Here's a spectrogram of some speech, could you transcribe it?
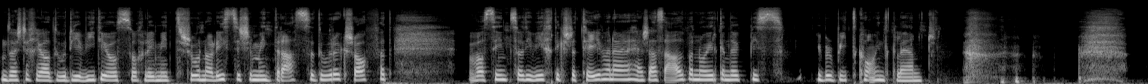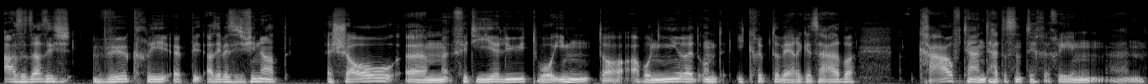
Und du hast dich ja durch die Videos so ein bisschen mit journalistischem Interesse durchgeschafft. Was sind so die wichtigsten Themen? Hast du auch selber noch irgendetwas über Bitcoin gelernt? also das ist wirklich etwas, also es ist eine Art Show ähm, für die Leute, die ihn da abonnieren und in Kryptowährungen selber gekauft haben, hat das natürlich ein bisschen ein,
